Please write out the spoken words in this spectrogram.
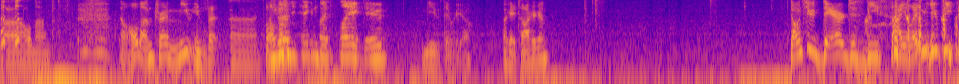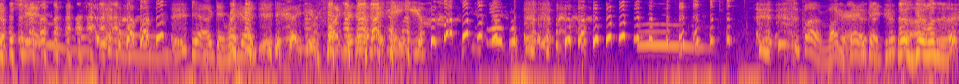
Uh, hold on. no, hold on. I'm trying to mute you. Infe- uh, Bubble? I'm gonna be taken by the plague, dude. Mute. There we go. Okay, talk again. Don't you dare just be silent, you piece of shit. yeah, okay, we're good. you fucker. I hate you. Motherfucker. Hey, okay. That was good, wasn't it?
